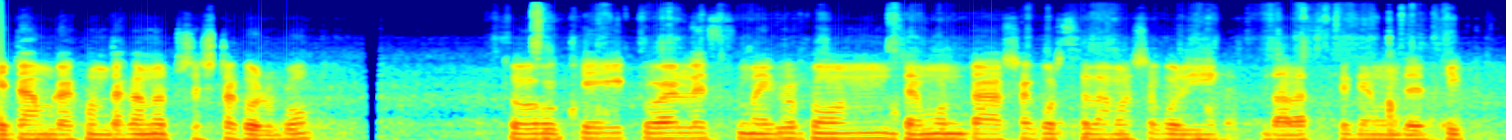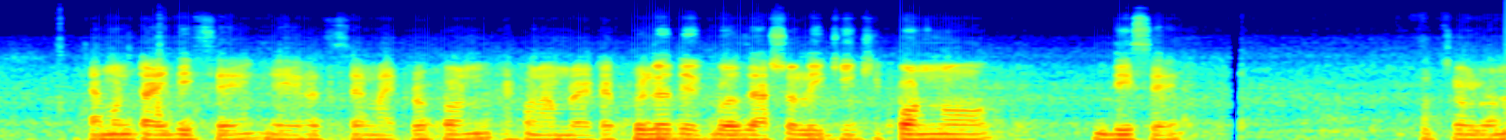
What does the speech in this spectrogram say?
এটা আমরা এখন দেখানোর চেষ্টা করব। তো কে এইট ওয়্যারলেস মাইক্রোফোন যেমনটা আশা করছিলাম, আশা করি দারাজ থেকে আমাদের ঠিক তেমনটাই দিছে এই হচ্ছে মাইক্রোফোন এখন আমরা এটা খুলে দেখব যে আসলে কি কি পণ্য দিছে। চলুন।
